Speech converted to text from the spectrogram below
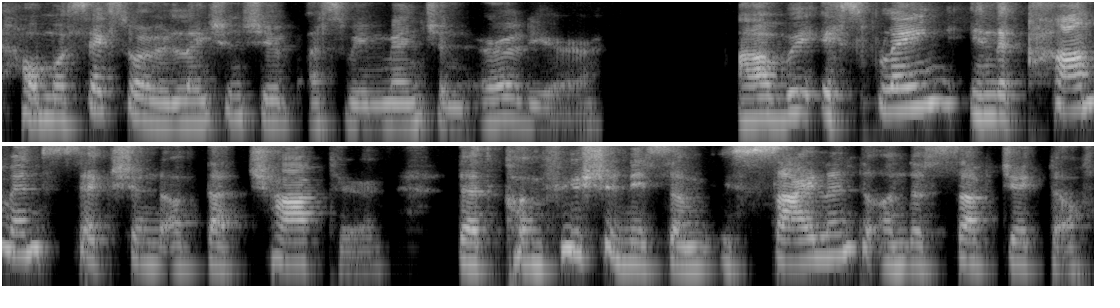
homosexual relationship, as we mentioned earlier. Uh, we explain in the comment section of that chapter that Confucianism is silent on the subject of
